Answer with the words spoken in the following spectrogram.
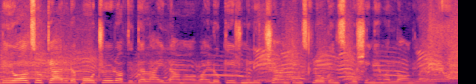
They also carried a portrait of the Dalai Lama while occasionally chanting slogans wishing him a long life.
